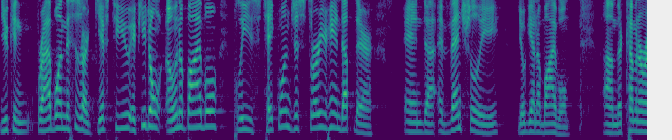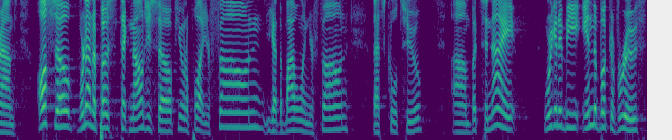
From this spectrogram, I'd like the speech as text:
you can grab one. This is our gift to you. If you don't own a Bible, please take one. Just throw your hand up there, and uh, eventually you'll get a Bible. Um, they're coming around. Also, we're not opposed to technology, so if you want to pull out your phone, you got the Bible on your phone, that's cool too. Um, but tonight, we're going to be in the book of Ruth,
